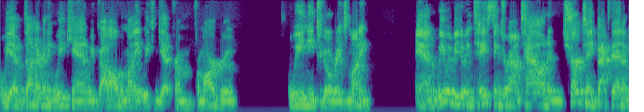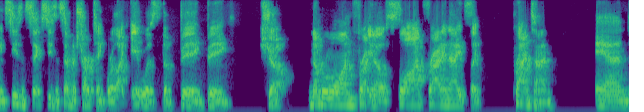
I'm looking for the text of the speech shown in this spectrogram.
we have done everything we can. We've got all the money we can get from from our group we need to go raise money. And we would be doing tastings around town. And Shark Tank back then, I mean, season six, season seven of Shark Tank were like, it was the big, big show. Number one, fr- you know, slot Friday nights, like prime time. And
